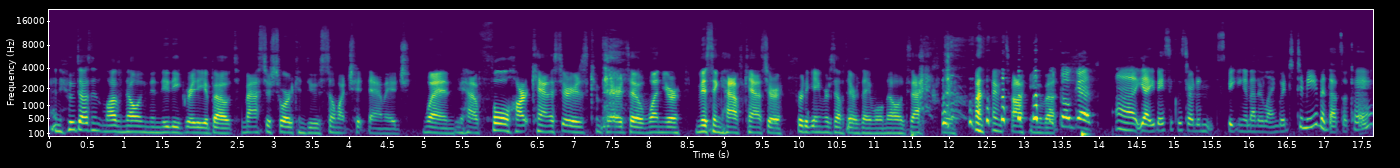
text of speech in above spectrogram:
And who doesn't love knowing the nitty gritty about Master Sword can do so much hit damage when you have full heart canisters compared to when you're missing half canister? For the gamers out there, they will know exactly what I'm talking about. Go good. Uh, yeah, you basically started speaking another language to me, but that's okay.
